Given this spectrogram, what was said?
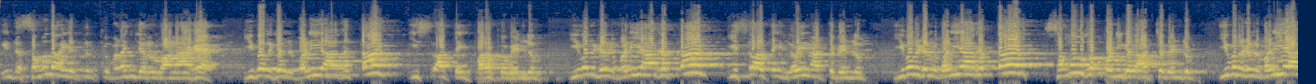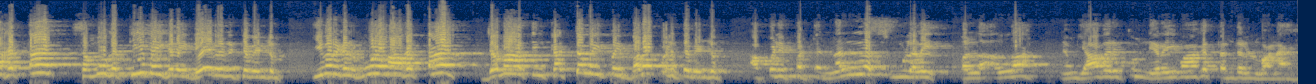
இந்த சமுதாயத்திற்கு வழங்கியருள்வானாக. இவர்கள் வழியாகத்தான் இஸ்லாத்தை பரப்ப வேண்டும். இவர்கள் வழியாகத்தான் இஸ்லாத்தை நிலைநாட்ட வேண்டும். இவர்கள் வழியாகத்தான் சமூக பணிகள் ஆற்ற வேண்டும். இவர்கள் வழியாகத்தான் சமூக தீமைகளை வேறறுக்க வேண்டும். இவர்கள் மூலமாகத்தான் ஜமாத்தின் கட்டமைப்பை பலப்படுத்த வேண்டும். அப்படிப்பட்ட நல்ல சூழலை வல்ல அல்லாஹ் நம் யாவருக்கும் நிறைவாக தந்தருள்வானாக.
